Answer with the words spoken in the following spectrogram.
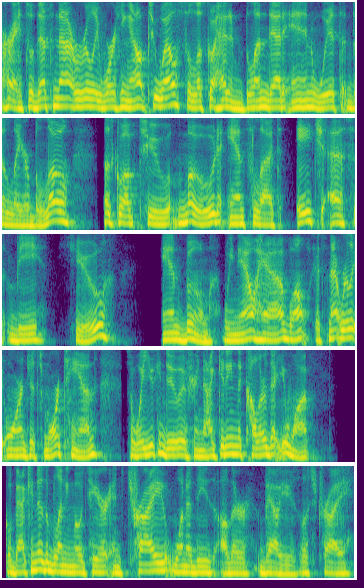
All right, so that's not really working out too well. So let's go ahead and blend that in with the layer below. Let's go up to mode and select HSV hue. And boom, we now have, well, it's not really orange, it's more tan. So what you can do if you're not getting the color that you want, go back into the blending modes here and try one of these other values. Let's try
